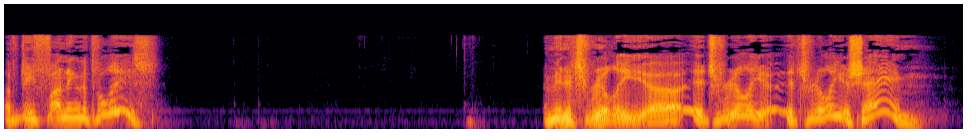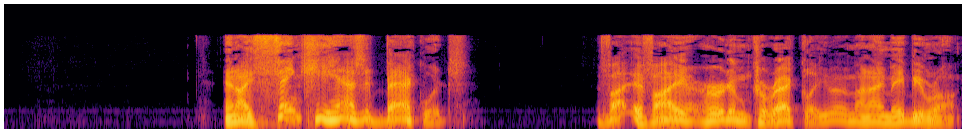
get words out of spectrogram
of defunding the police. I mean, it's really, uh, it's really, it's really a shame. And I think he has it backwards. If I if I heard him correctly, and I may be wrong,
